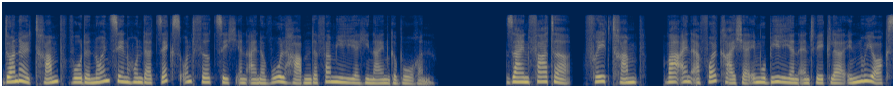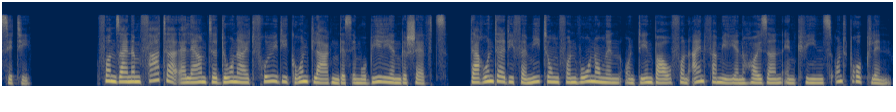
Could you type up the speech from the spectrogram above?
Donald Trump wurde 1946 in eine wohlhabende Familie hineingeboren. Sein Vater, Fred Trump, war ein erfolgreicher Immobilienentwickler in New York City. Von seinem Vater erlernte Donald früh die Grundlagen des Immobiliengeschäfts, darunter die Vermietung von Wohnungen und den Bau von Einfamilienhäusern in Queens und Brooklyn.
